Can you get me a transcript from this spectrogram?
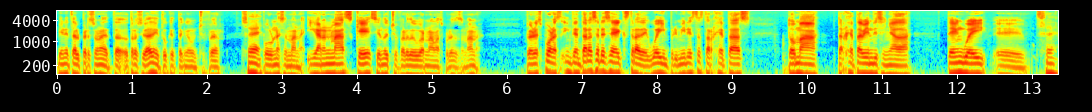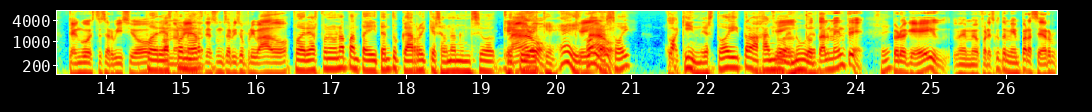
viene tal persona de ta- otra ciudad, necesito que tenga un chofer Sí. por una semana y ganan más que siendo chofer de Uber nada más por esa semana. Pero es por intentar hacer ese extra de, güey, imprimir estas tarjetas, toma tarjeta bien diseñada, ten, güey, eh, Sí. tengo este servicio, Podrías cuando poner- necesites un servicio privado. Podrías poner una pantallita en tu carro y que sea un anuncio de, ti Claro, de que, hey, claro. hola, soy Joaquín, estoy trabajando Que- en Uber. totalmente. Sí. Pero que, hey, me, me ofrezco también para hacer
